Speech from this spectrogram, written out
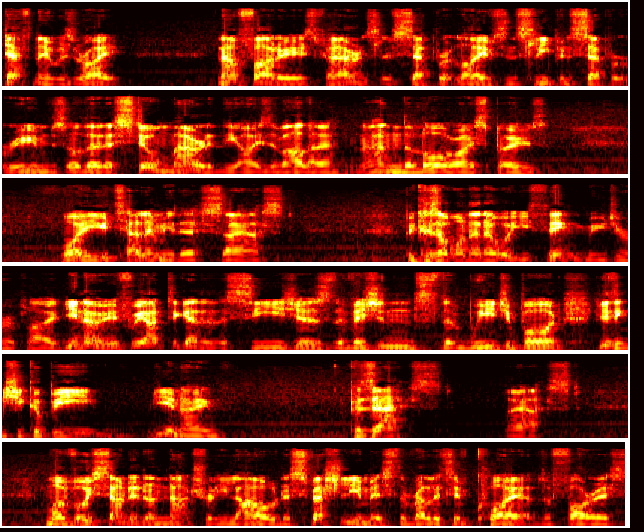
Defne was right. Now Faria's parents live separate lives and sleep in separate rooms, although they're still married in the eyes of Allah, and the law, I suppose. Why are you telling me this? I asked. Because I want to know what you think, Muja replied. You know, if we add together the seizures, the visions, the Ouija board, do you think she could be, you know, possessed? I asked. My voice sounded unnaturally loud, especially amidst the relative quiet of the forest,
